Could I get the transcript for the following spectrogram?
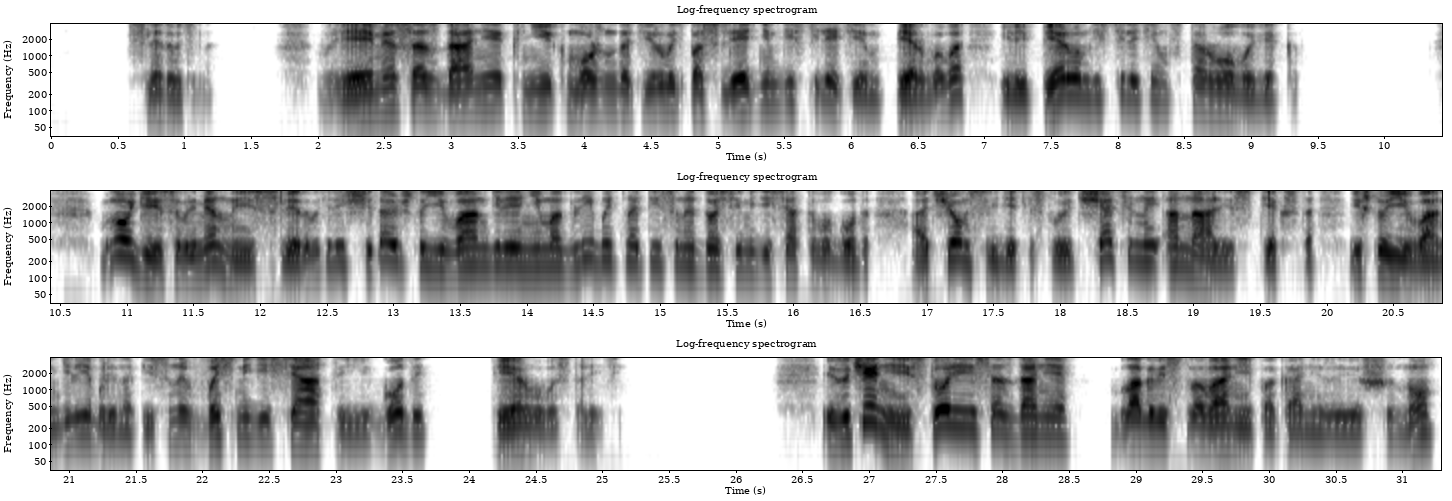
Следовательно, время создания книг можно датировать последним десятилетием первого или первым десятилетием второго века. Многие современные исследователи считают, что Евангелия не могли быть написаны до 70-го года, о чем свидетельствует тщательный анализ текста, и что Евангелия были написаны в 80-е годы первого столетия. Изучение истории создания благовествований пока не завершено,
